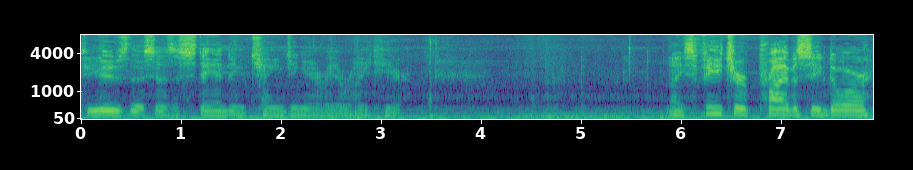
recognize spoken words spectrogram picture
to use this as a standing changing area right here. Nice feature, privacy door.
